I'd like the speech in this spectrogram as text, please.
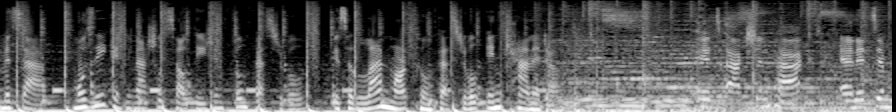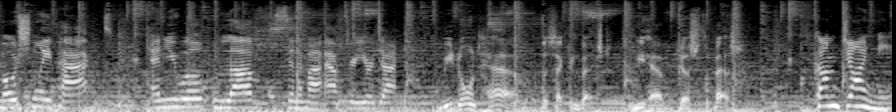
MISAFF, Mosaic International South Asian Film Festival, is a landmark film festival in Canada. It's action packed and it's emotionally packed, and you will love cinema after you're done. We don't have the second best, we have just the best. Come join me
